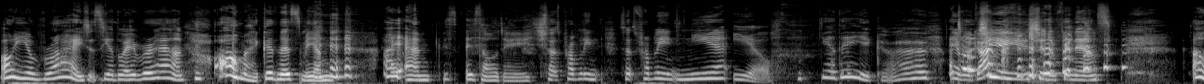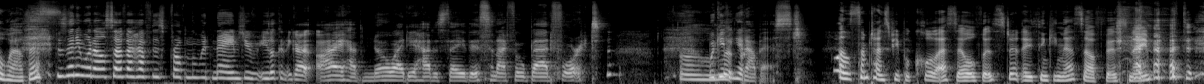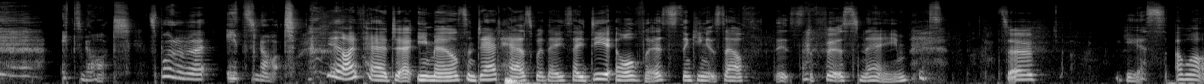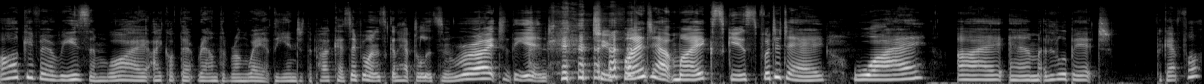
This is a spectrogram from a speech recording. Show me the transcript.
Oh, you're right. It's the other way around. Oh my goodness me! I'm, I am. It's, it's old age. So it's probably so it's probably Near Eel. Yeah, there you go. I we told go. you you should have pronounced. Oh wow, that's Does anyone else ever have this problem with names? You, you look at it and go, I have no idea how to say this and I feel bad for it. Oh, We're giving look. it our best. Well, sometimes people call us Elvis, don't they? Thinking that's our first name. It's not. Spoiler alert, it's not. yeah, I've had uh, emails, and Dad has, where they say "Dear Elvis," thinking it's our it's the first name. So, yes. Oh, well, I'll give a reason why I got that round the wrong way at the end of the podcast. Everyone's going to have to listen right to the end to find out my excuse for today, why I am a little bit forgetful.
